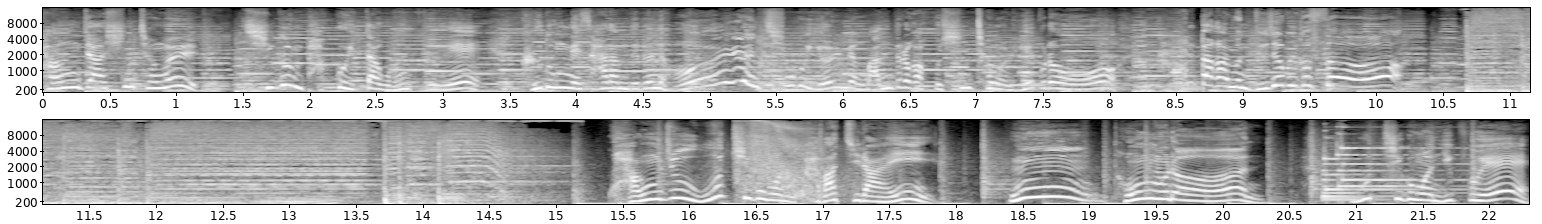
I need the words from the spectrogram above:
강좌 신청을 지금 받고 있다고 함께 그 동네 사람들은 얼른 친구 10명 만들어갖고 신청을 해버려. 깜빡하면 늦어버렸어. 광주 우치공원 가봤지라잉 음 동물원. 우치공원 입구에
